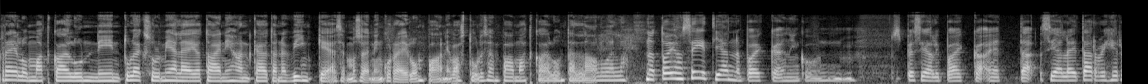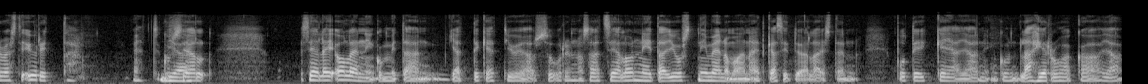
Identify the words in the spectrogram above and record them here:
reilun matkailun, niin tuleeko sinulle mieleen jotain ihan käytännön vinkkejä semmoiseen niin reilumpaan ja vastuullisempaan matkailuun tällä alueella? No toi on siitä jännä paikka ja niin kuin spesiaalipaikka, että siellä ei tarvi hirveästi yrittää. Että kun siellä, siellä ei ole niin kuin mitään jättiketjuja suurin osa, että siellä on niitä just nimenomaan näitä käsityöläisten putiikkeja ja niin kuin lähiruokaa ja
